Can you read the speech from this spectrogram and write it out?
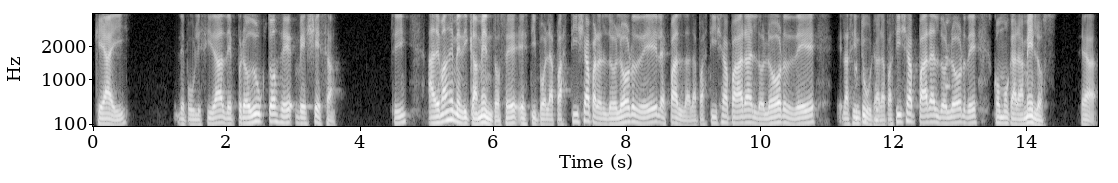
que hay, de publicidad de productos de belleza. Además de medicamentos, ¿eh? es tipo la pastilla para el dolor de la espalda, la pastilla para el dolor de la cintura, la pastilla para el dolor de como caramelos. O sea,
